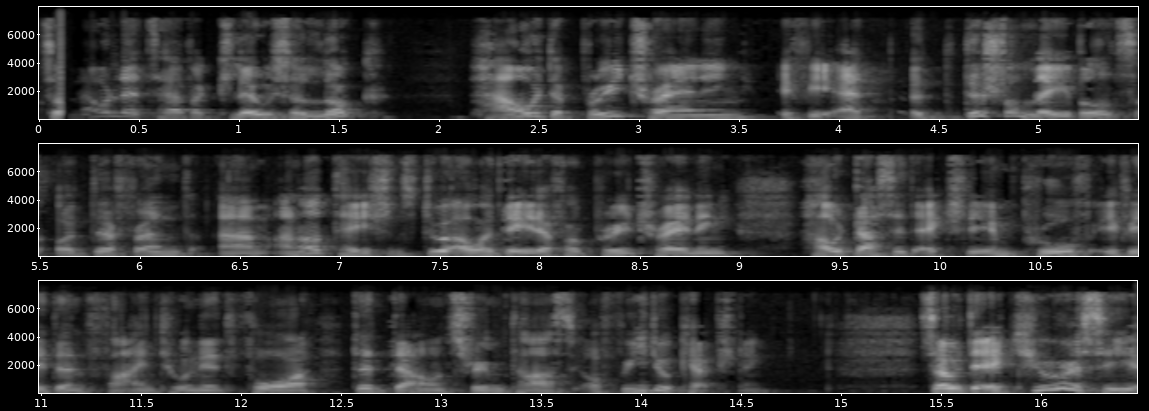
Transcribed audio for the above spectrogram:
So now let's have a closer look how the pre-training, if we add additional labels or different um, annotations to our data for pre-training, how does it actually improve if we then fine tune it for the downstream task of video captioning? So the accuracy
